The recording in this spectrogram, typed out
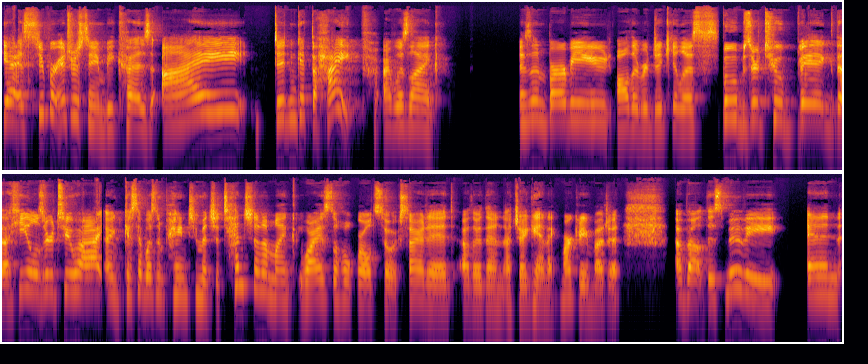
Yeah, it's super interesting because I didn't get the hype. I was like, isn't Barbie all the ridiculous boobs are too big, the heels are too high? I guess I wasn't paying too much attention. I'm like, why is the whole world so excited, other than a gigantic marketing budget, about this movie? And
